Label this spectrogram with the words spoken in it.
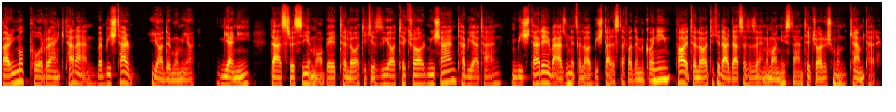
برای ما پررنگترن و بیشتر یادمون میاد. یعنی دسترسی ما به اطلاعاتی که زیاد تکرار میشن طبیعتا بیشتره و از اون اطلاعات بیشتر استفاده می‌کنیم تا اطلاعاتی که در دسترس ذهن ما نیستن تکرارشون کمتره.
